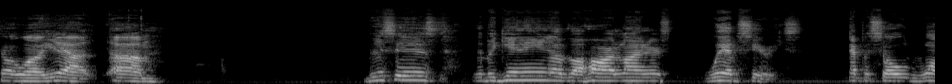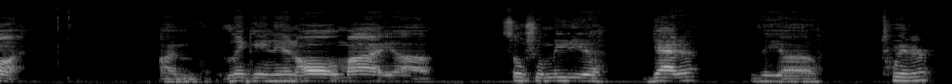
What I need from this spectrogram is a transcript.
So uh, yeah, um, this is the beginning of the Hardliners web series, episode one. I'm linking in all my uh, social media data, the uh, Twitter,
